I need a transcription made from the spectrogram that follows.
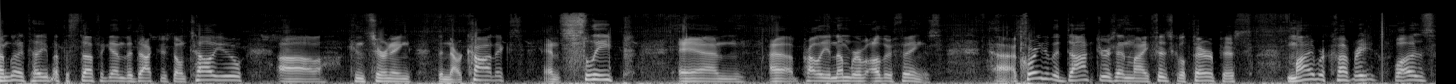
I'm going to tell you about the stuff again the doctors don't tell you uh, concerning the narcotics and sleep and uh, probably a number of other things. Uh, according to the doctors and my physical therapist, my recovery was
